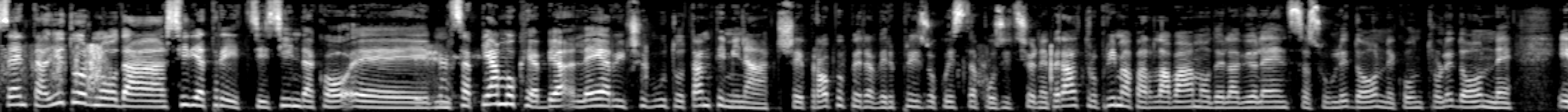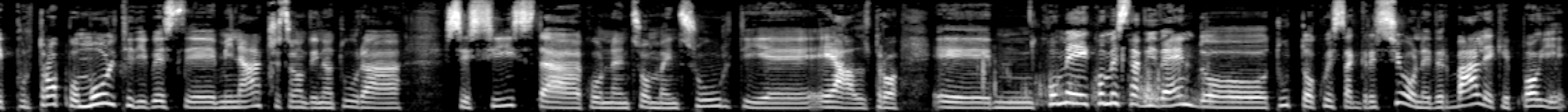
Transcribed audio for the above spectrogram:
Senta, io torno da Siria Trezzi, sindaco. Eh, sappiamo che abbia, lei ha ricevuto tante minacce proprio per aver preso questa posizione. Peraltro, prima parlavamo della violenza sulle donne, contro le donne, e purtroppo molte di queste minacce sono di natura sessista, con insomma, insulti e, e altro. E, come, come sta vivendo tutta questa aggressione verbale che poi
